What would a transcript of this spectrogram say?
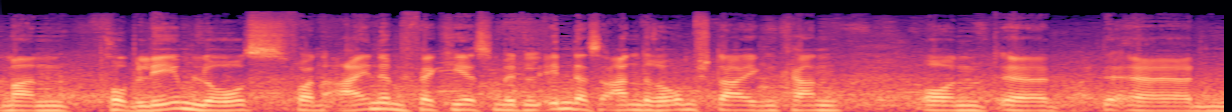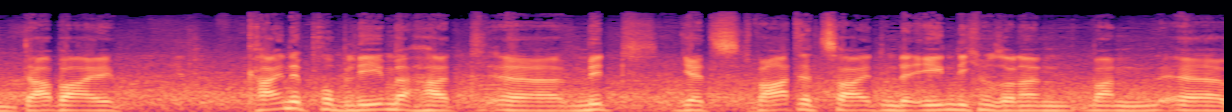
man problemlos von einem Verkehrsmittel in das andere umsteigen kann und dabei keine Probleme hat äh, mit jetzt Wartezeiten oder ähnlichem, sondern man äh,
